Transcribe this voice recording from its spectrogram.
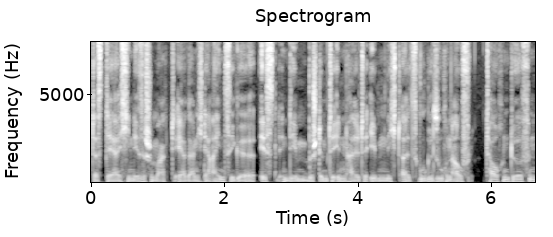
dass der chinesische Markt eher gar nicht der einzige ist, in dem bestimmte Inhalte eben nicht als Google-Suchen auftauchen dürfen.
